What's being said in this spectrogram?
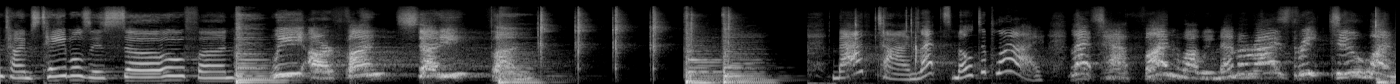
Learning times tables is so fun. We are fun, study, fun. Math time, let's multiply. Let's have fun while we memorize. Three, two, one,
